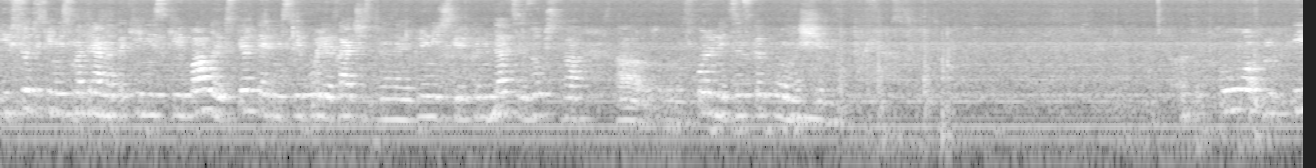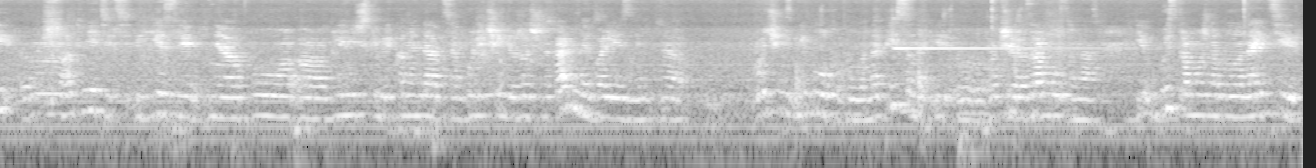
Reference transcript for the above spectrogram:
и все-таки, несмотря на такие низкие баллы, эксперты отнесли более качественные клинические рекомендации из общества Э, скорой медицинской помощи. По, и отметить, если э, по э, клиническим рекомендациям по лечению желчно-каменной болезни очень неплохо было написано и вообще разработано, и быстро можно было найти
